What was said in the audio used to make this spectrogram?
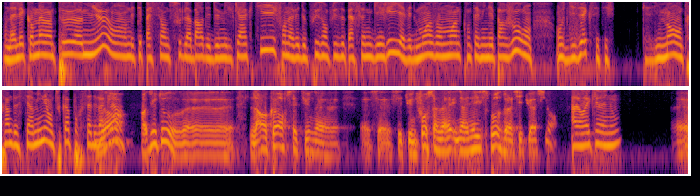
on allait quand même un peu euh, mieux. On était passé en dessous de la barre des 2000 cas actifs. On avait de plus en plus de personnes guéries. Il y avait de moins en moins de contaminés par jour. On, on se disait que c'était quasiment en train de se terminer, en tout cas pour cette vague-là. Pas du tout. Euh, là encore, c'est une, euh, c'est une fausse une analyse fausse de la situation. Alors éclairez-nous. Euh,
